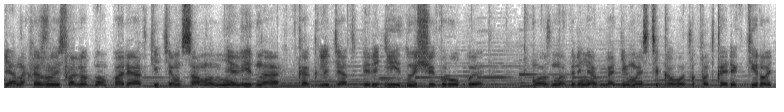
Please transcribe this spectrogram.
Я нахожусь в полетном порядке, тем самым мне видно, как летят впереди идущие группы. Можно при необходимости кого-то подкорректировать.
